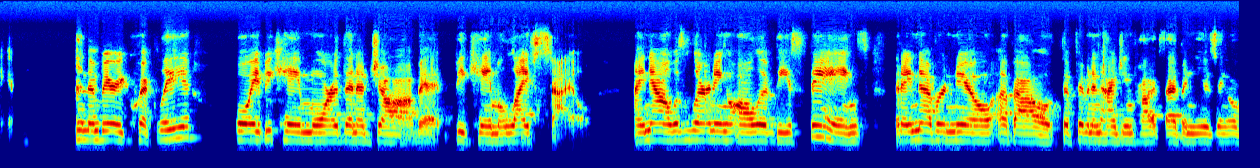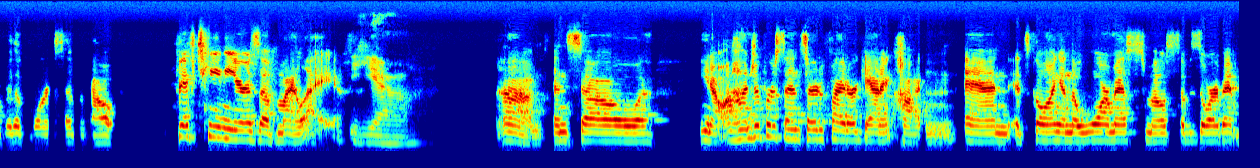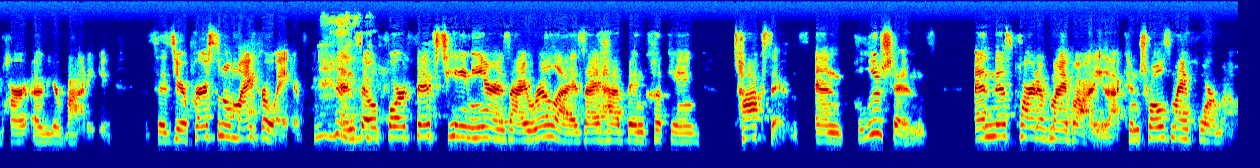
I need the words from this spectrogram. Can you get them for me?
And then very quickly, OI became more than a job, it became a lifestyle. I now was learning all of these things that I never knew about the feminine hygiene products I've been using over the course of about 15 years of my life. Yeah. Um, and so you know 100% certified organic cotton and it's going in the warmest most absorbent part of your body. It says your personal microwave. And so for 15 years i realized i have been cooking toxins and pollutions and this part of my body that controls my hormones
